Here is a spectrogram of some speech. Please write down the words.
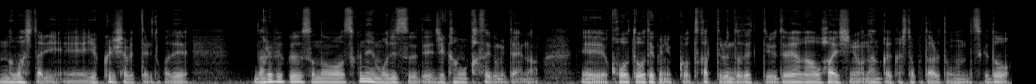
伸ばしたり、えー、ゆっくり喋ったりとかで、なるべくその少ない文字数で時間を稼ぐみたいな、えー、高等テクニックを使ってるんだぜっていうドヤ顔配信を何回かしたことあると思うんですけど、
